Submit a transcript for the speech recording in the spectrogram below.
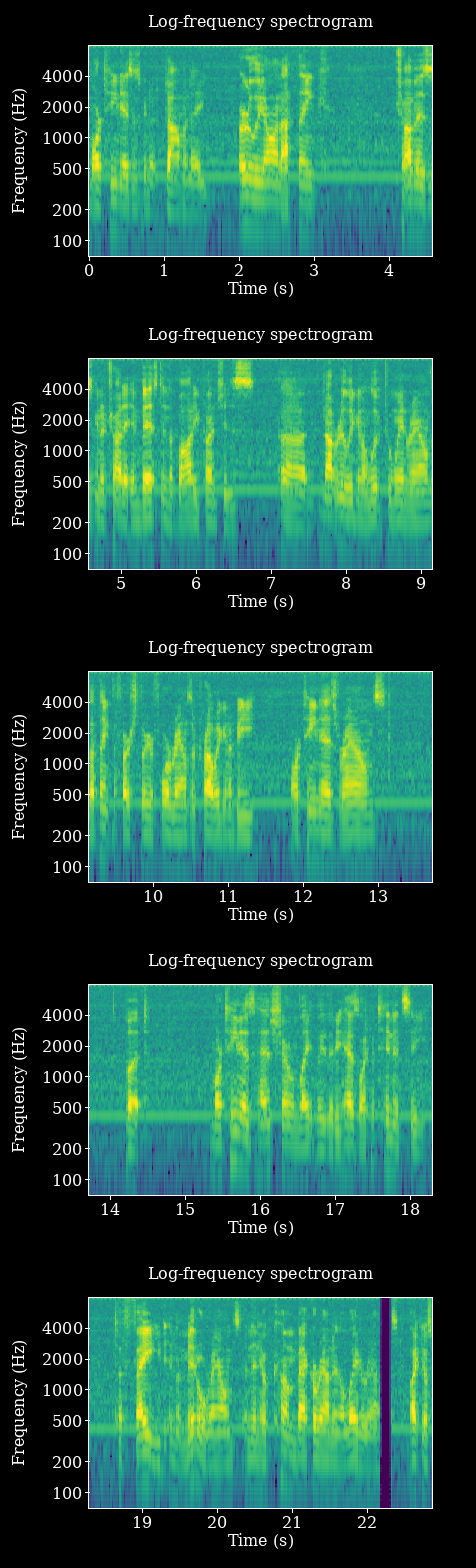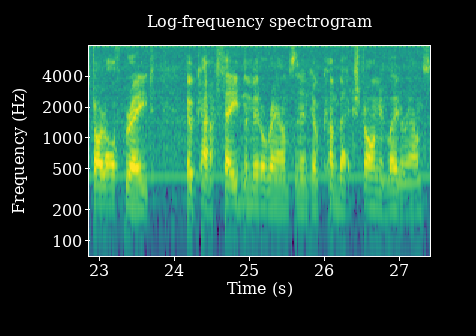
Martinez is going to dominate. Early on, I think Chavez is going to try to invest in the body punches. Uh, not really going to look to win rounds. I think the first three or four rounds are probably going to be Martinez rounds. But Martinez has shown lately that he has like a tendency to fade in the middle rounds and then he'll come back around in the later rounds. Like he'll start off great he'll kind of fade in the middle rounds and then he'll come back strong in later rounds.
